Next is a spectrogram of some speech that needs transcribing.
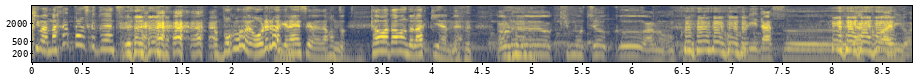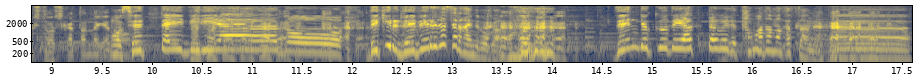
気はなかったんですけどね、ボコボコに折れるわけないですけどね、本当たまたまのラッキーなんで。俺を気持ちよく、あの、送り、送り出す役割をしてほしかったんだけど。もう絶対ビリヤードできるレベルですらないんで、僕は。全力でやった上でたまたま勝ったんだよ。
